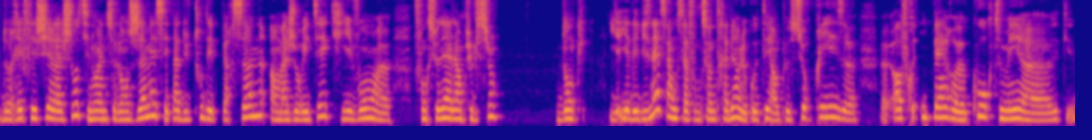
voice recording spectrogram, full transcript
de réfléchir à la chose, sinon elles ne se lancent jamais. C'est pas du tout des personnes en majorité qui vont euh, fonctionner à l'impulsion. Donc il y, a des business hein, où ça fonctionne très bien, le côté un peu surprise, euh, offre hyper euh, courte, mais tu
